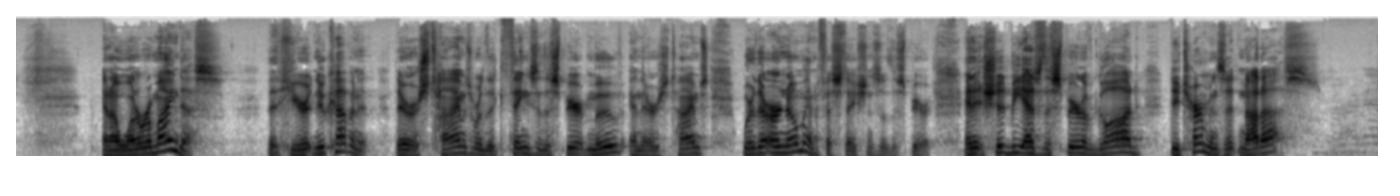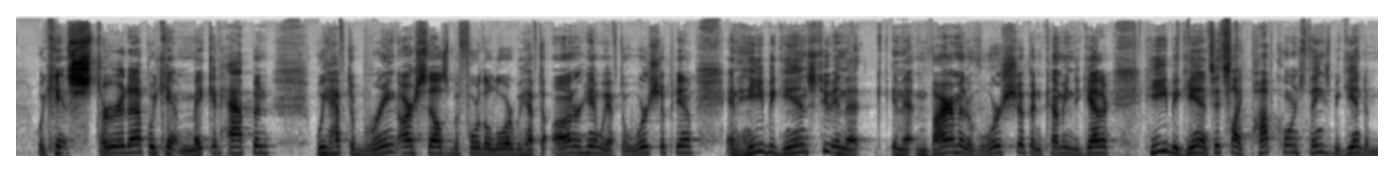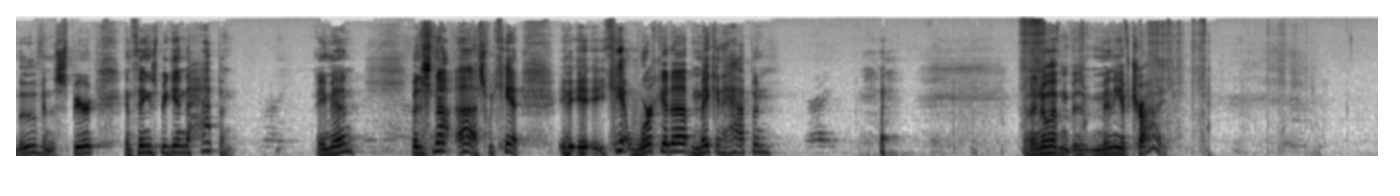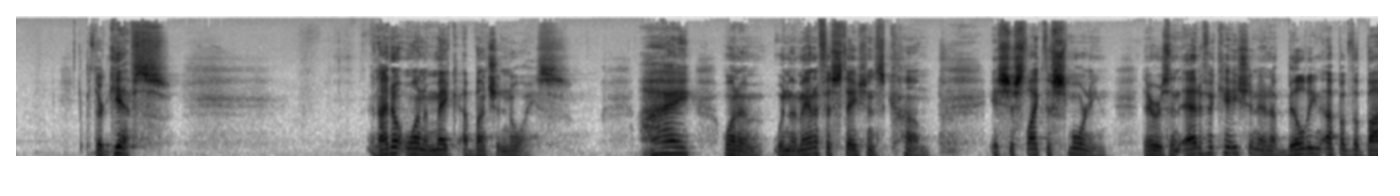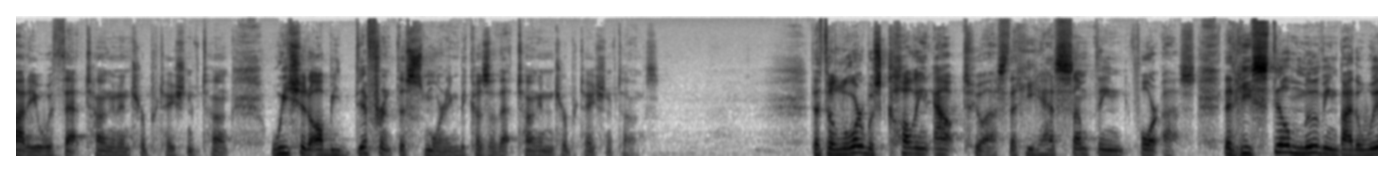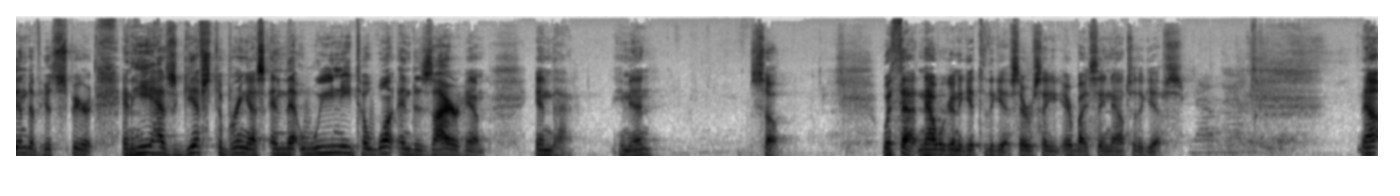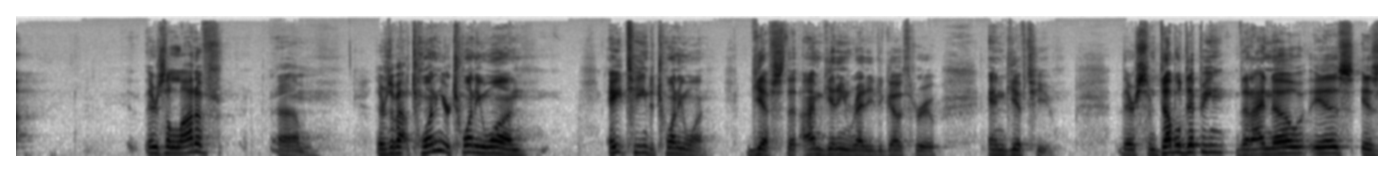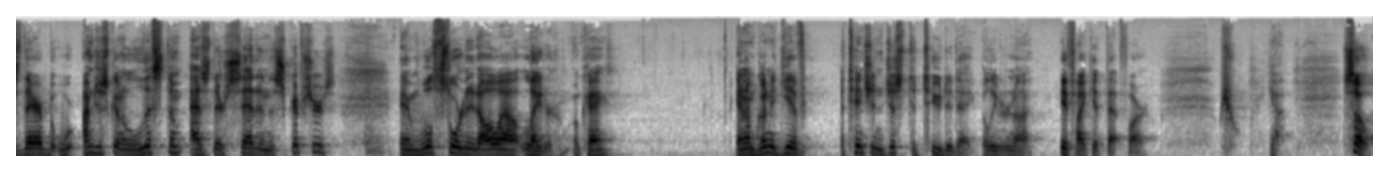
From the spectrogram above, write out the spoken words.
And I want to remind us that here at New Covenant, there are times where the things of the Spirit move, and there's times where there are no manifestations of the Spirit. And it should be as the Spirit of God determines it, not us. We can't stir it up. We can't make it happen. We have to bring ourselves before the Lord. We have to honor Him. We have to worship Him. And He begins to, in that, in that environment of worship and coming together, He begins. It's like popcorns. Things begin to move in the Spirit and things begin to happen. Amen? But it's not us. We can't, you can't work it up, make it happen. Right. and I know many have tried. But they're gifts. And I don't want to make a bunch of noise. I want to, when the manifestations come, it's just like this morning. There is an edification and a building up of the body with that tongue and interpretation of tongue. We should all be different this morning because of that tongue and interpretation of tongues. That the Lord was calling out to us that He has something for us, that He's still moving by the wind of His Spirit, and He has gifts to bring us, and that we need to want and desire Him in that. Amen? So, with that, now we're going to get to the gifts. Everybody say, everybody say now to the gifts. Now, there's a lot of, um, there's about 20 or 21, 18 to 21 gifts that I'm getting ready to go through and give to you. There's some double dipping that I know is, is there, but I'm just going to list them as they're said in the scriptures, and we'll sort it all out later, okay? And I'm going to give attention just to two today, believe it or not, if I get that far. Whew, yeah. So,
